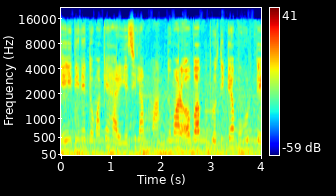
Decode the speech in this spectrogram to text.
এই দিনে তোমাকে হারিয়েছিলাম, মা। তোমার অভাব প্রতিটা মুহূর্তে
